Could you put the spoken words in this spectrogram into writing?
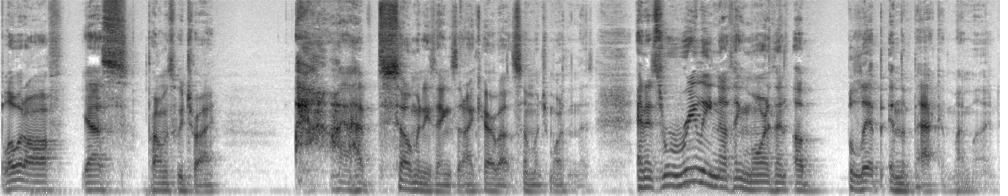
blow it off. Yes, promise we try. I have so many things that I care about so much more than this. And it's really nothing more than a blip in the back of my mind.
